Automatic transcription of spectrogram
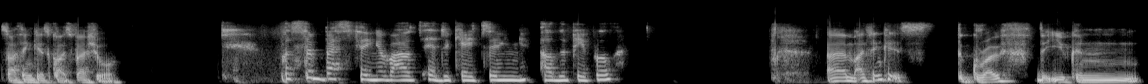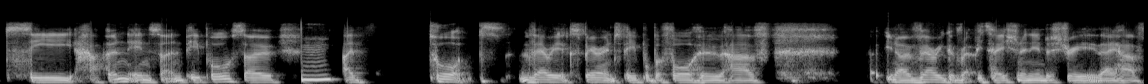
So I think it's quite special. What's the best thing about educating other people? Um, I think it's the growth that you can see happen in certain people. So mm-hmm. I've taught very experienced people before who have you know, very good reputation in the industry. They have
